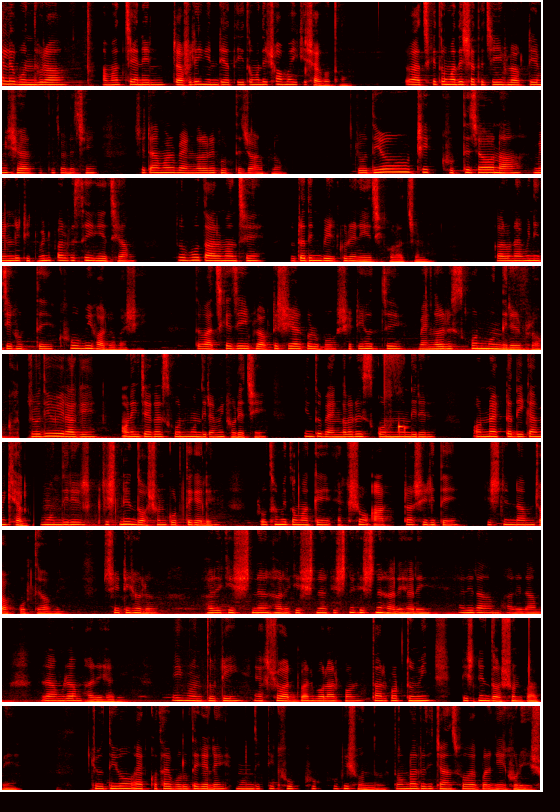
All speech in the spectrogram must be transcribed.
Hello বন্ধুরা, আমার channel travelling ইন্ডিয়াতেই তোমাদের সবাইকে স্বাগত। তো আজকে তোমাদের সাথে যেই ব্লগটি আমি শেয়ার করতে চলেছি, সেটা আমার ব্যাঙ্গালোরে ঘুরতে যাওয়ার ব্লগ যদিও ঠিক ঘুরতে যাওয়া না মেনলি ট্রিটমেন্ট পারপাসেই গিয়েছিলাম, তবুও তার মাঝে দুটা দিন বের করে নিয়েছি ঘোরার জন্য। কারণ আমি নিজে ঘুরতে খুবই ভালোবাসি। তো আজকে যেই ব্লগটি শেয়ার করব, সেটি হচ্ছে ব্যাঙ্গালোরের স্কোন মন্দিরের ব্লগ যদিও এর আগে অনেক জায়গার স্কোন মন্দির আমি ঘুরেছি, কিন্তু ব্যাঙ্গালোরের স্কোন মন্দিরের অন্য একটা দিক আমি খেয়াল মন্দিরের কৃষ্ণের দর্শন করতে গেলে প্রথমে তোমাকে একশো আটটা সিঁড়িতে কৃষ্ণের নাম জপ করতে হবে। সেটি হলো, হরে কৃষ্ণ হরে কৃষ্ণ কৃষ্ণ কৃষ্ণ, হরে হরে হরে রাম হরে রাম রাম রাম, হরে হরে। এই মন্ত্রটি একশো আটবার বলার পর তারপর তুমি কৃষ্ণের দর্শন পাবে। যদিও এক কথায় বলতে গেলে মন্দিরটি খুব খুব, খুবই সুন্দর। তোমরা যদি চান্স পাও একবার গিয়ে ঘুরে এসো।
